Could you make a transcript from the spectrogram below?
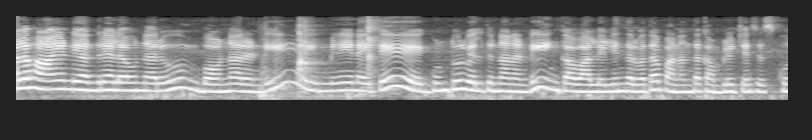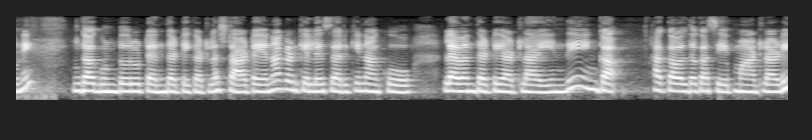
హలో హాయ్ అండి. అందరూ ఎలా ఉన్నారు? బాగున్నారండి. నేనైతే గుంటూరు వెళ్తున్నానండి. ఇంకా వాళ్ళు వెళ్ళిన తర్వాత పనంతా కంప్లీట్ చేసేసుకుని ఇంకా గుంటూరు టెన్ థర్టీకి అట్లా స్టార్ట్ అయ్యాను. అక్కడికి వెళ్ళేసరికి నాకు లెవెన్ థర్టీ అట్లా అయింది. ఇంకా అక్క వాళ్ళతో కాసేపు మాట్లాడి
